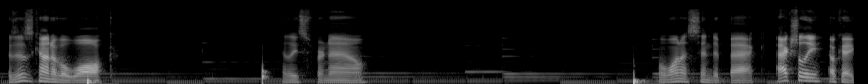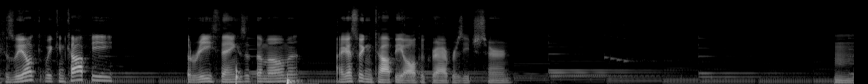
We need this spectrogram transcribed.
Because this is kind of a walk. At least for now. We'll want to send it back. Actually, okay, because we, we can copy three things at the moment. I guess we can copy all the grabbers each turn. Hmm.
